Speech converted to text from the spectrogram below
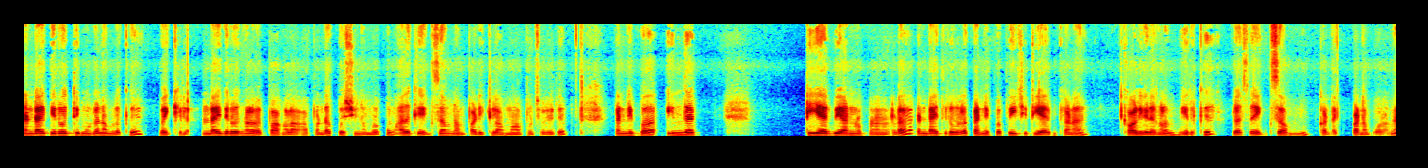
ரெண்டாயிரத்தி இருபத்தி மூணில் நம்மளுக்கு வைக்கல. ரெண்டாயிரத்தி இருபத்தி நாலு வைப்பாங்களா அப்படின்ற கொஷின் நம்மளுக்கும் அதுக்கு எக்ஸாம் நம்ம படிக்கலாமா அப்படின்னு சொல்லிட்டு. கண்டிப்பாக இந்த டிஆர்பி அனுவல் பிளானில் ரெண்டாயிரத்தி இருபதில் கண்டிப்பாக பிஜி டிஆர்பிக்கான காலி இடங்களும் இருக்குது ப்ளஸ் எக்ஸாமும் கண்டக்ட் பண்ண போகிறாங்க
